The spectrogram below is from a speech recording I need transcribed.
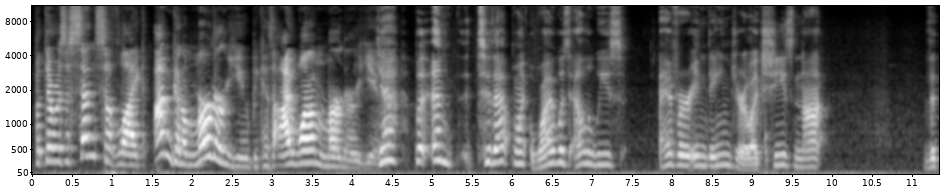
But there was a sense of like, I'm gonna murder you because I want to murder you. Yeah, but and to that point, why was Eloise ever in danger? Like she's not the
